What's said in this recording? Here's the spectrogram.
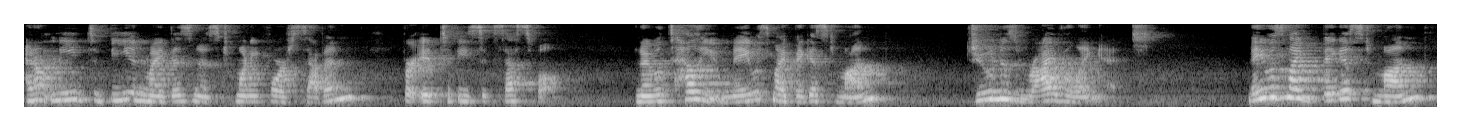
I don't need to be in my business 24 7 for it to be successful. And I will tell you, May was my biggest month. June is rivaling it. May was my biggest month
